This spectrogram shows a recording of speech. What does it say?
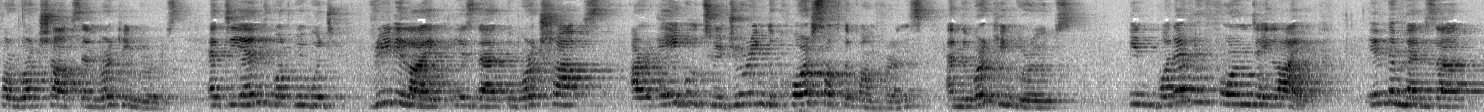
for workshops and working groups. At the end, what we would really like is that the workshops are able to, during the course of the conference, and the working groups, in whatever form they like, in the Mensa,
